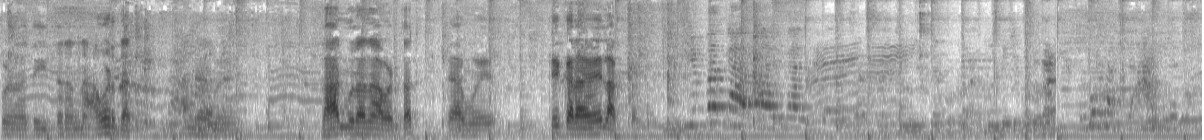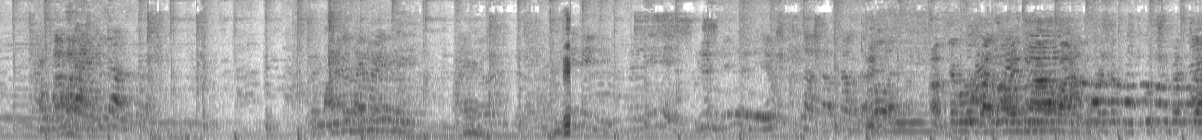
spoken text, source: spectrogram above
पण ते इतरांना आवडतात. त्यामुळे लहान मुलांना आवडतात त्यामुळे ते करावे लागतात. आमच्याकडून वाढदिवसाच्या खूप खूप शुभेच्छा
